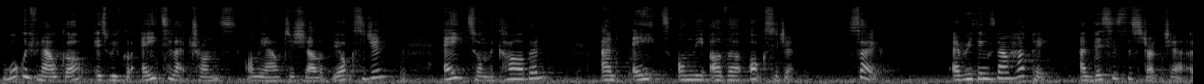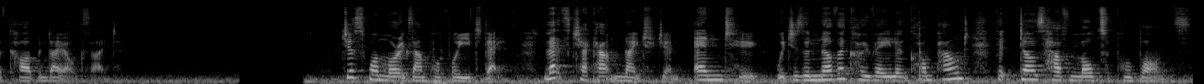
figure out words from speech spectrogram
What we've now got is we've got eight electrons on the outer shell of the oxygen, eight on the carbon, and eight on the other oxygen. So, everything's now happy, and this is the structure of carbon dioxide. Just one more example for you today. Let's check out nitrogen, N2, which is another covalent compound that does have multiple bonds.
